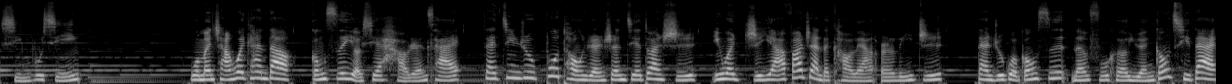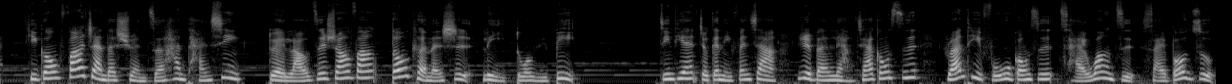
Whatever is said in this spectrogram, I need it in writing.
行不行？我们常会看到公司有些好人才在进入不同人生阶段时，因为职涯发展的考量而离职。但如果公司能符合员工期待，提供发展的选择和弹性，对劳资双方都可能是利多于弊。今天就跟你分享日本两家公司软体服务公司财旺子 （Cybozu）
